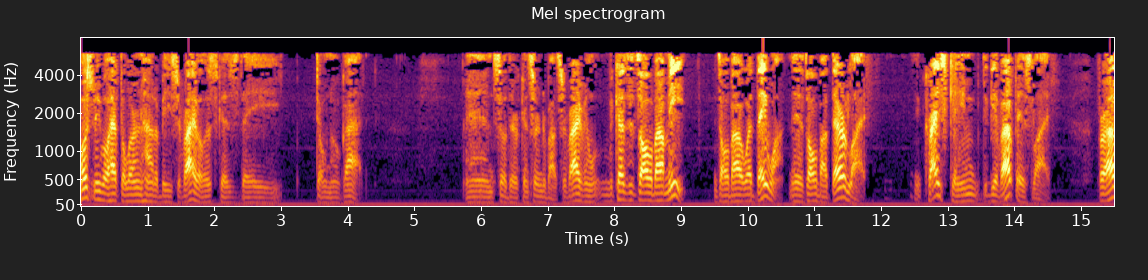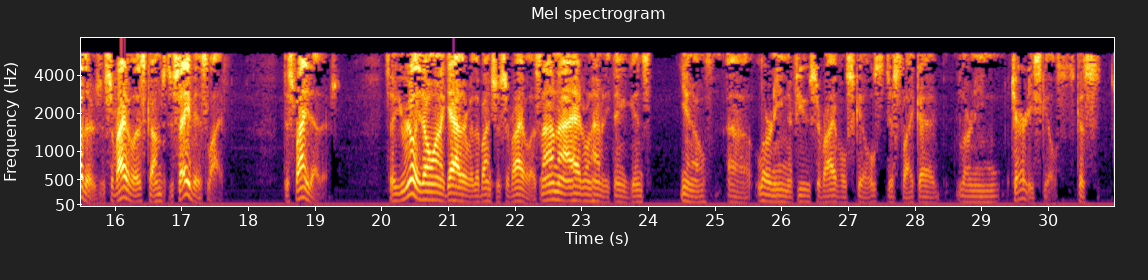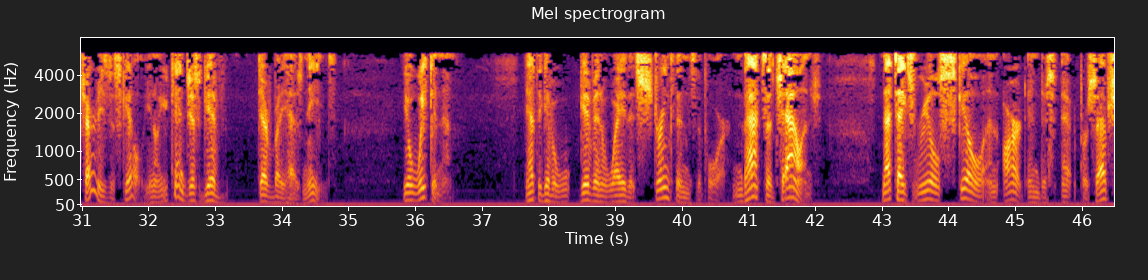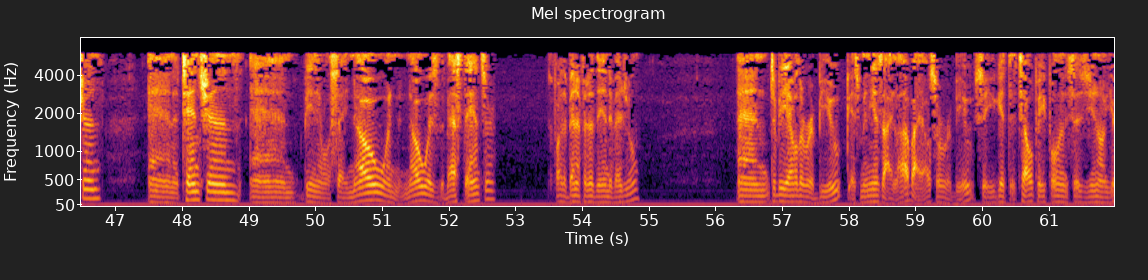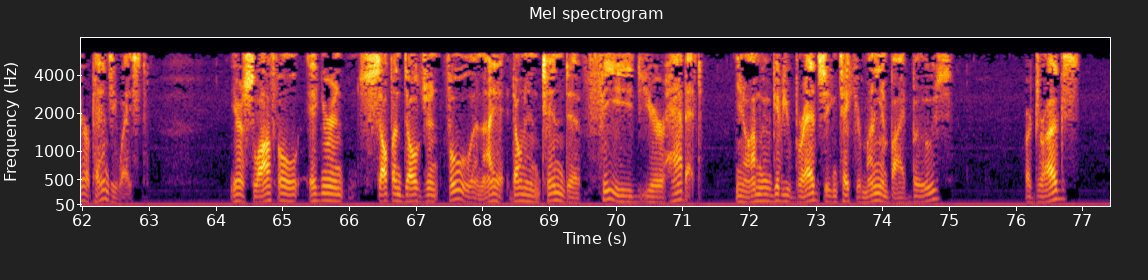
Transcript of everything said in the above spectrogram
Most people have to learn how to be survivalists because they don't know God. And so they're concerned about surviving because it's all about me. It's all about what they want. It's all about their life. Christ came to give up his life for others. A survivalist comes to save his life, despite others. So you really don't want to gather with a bunch of survivalists. Now, I'm not, I don't have anything against, you know, uh, learning a few survival skills, just like a learning charity skills because charity is a skill. You know, you can't just give to everybody has needs. You'll weaken them. You have to give a, give in a way that strengthens the poor. And that's a challenge. That takes real skill and art and dis- uh, perception and attention and being able to say no when no is the best answer for the benefit of the individual and to be able to rebuke as many as I love, I also rebuke. So you get to tell people, and it says, you know, you're a pansy waste. You're a slothful, ignorant, self-indulgent fool, and I don't intend to feed your habit. You know, I'm going to give you bread so you can take your money and buy booze or drugs.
